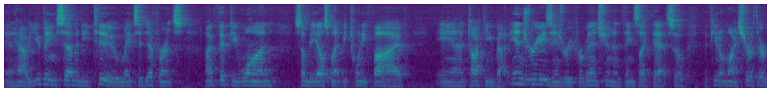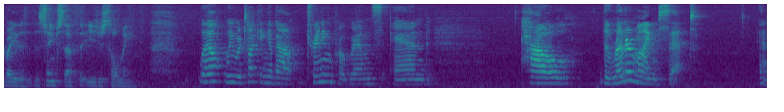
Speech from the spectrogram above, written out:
and how you being 72 makes a difference. I'm 51, somebody else might be 25, and talking about injuries, injury prevention, and things like that. So if you don't mind, share with everybody the, the same stuff that you just told me. Well, we were talking about training programs and how the runner mindset, and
